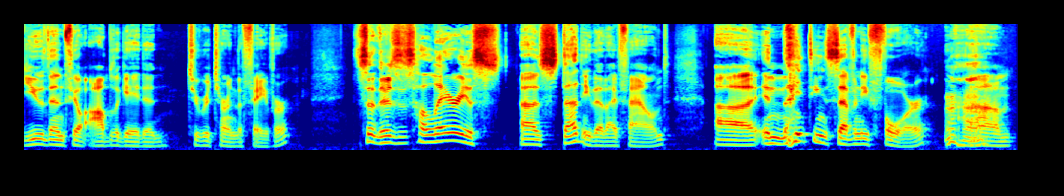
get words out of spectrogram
you then feel obligated to return the favor. So there's this hilarious uh, study that i found uh, in 1974 um,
